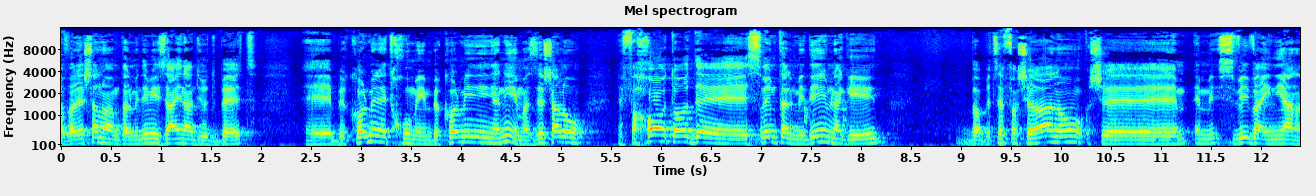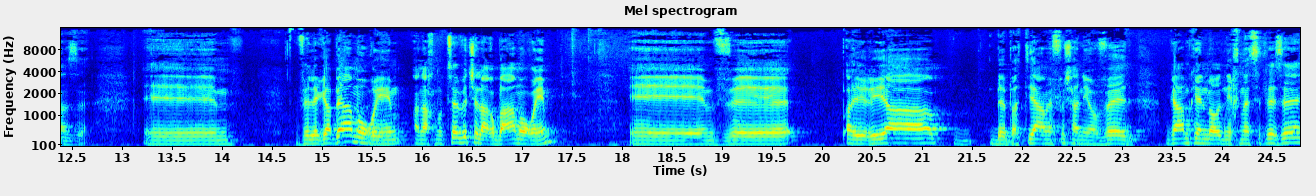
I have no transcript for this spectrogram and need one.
אבל יש לנו היום תלמידים מז' עד י"ב, אה, בכל מיני תחומים, בכל מיני עניינים. אז יש לנו לפחות עוד אה, 20 תלמידים, נגיד, בבית ספר שלנו, שהם הם סביב העניין הזה. אה, ולגבי המורים, אנחנו צוות של ארבעה מורים, אה, והעירייה בבת ים, איפה שאני עובד, גם כן מאוד נכנסת לזה,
